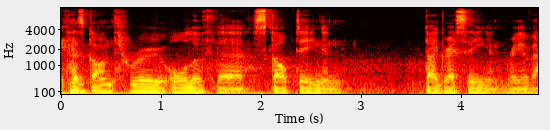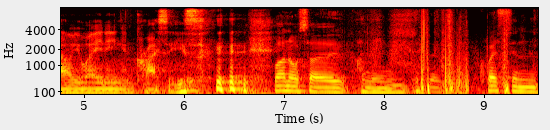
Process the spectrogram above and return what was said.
has gone through all of the sculpting and digressing and reevaluating and crises. Well, and also, I mean, question.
